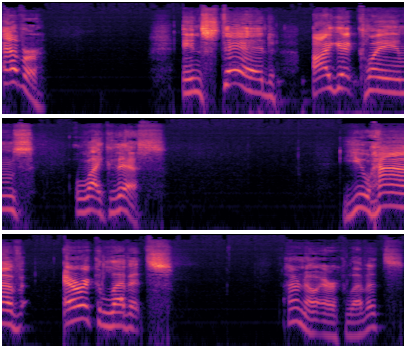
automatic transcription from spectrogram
Ever. Instead, I get claims like this. You have Eric Levitz. I don't know Eric Levitz.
